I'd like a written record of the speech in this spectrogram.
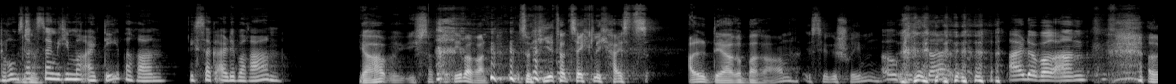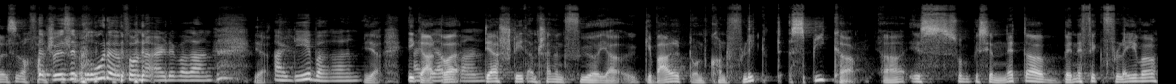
Warum ein bisschen, sagst du eigentlich immer Aldebaran? Ich sag Aldebaran. Ja, ich sag Aldebaran. also hier tatsächlich heißt's Alderbaran, ist hier geschrieben. Oh? Aldebaran. Also ist noch Der böse Bruder von Aldebaran. ja. Aldebaran. Ja, egal, Aldebaran. aber der steht anscheinend für ja, Gewalt und Konflikt. Speaker ja, ist so ein bisschen netter, Benefic Flavor.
